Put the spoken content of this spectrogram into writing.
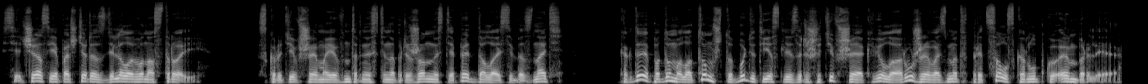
Сейчас я почти разделил его настрой. Скрутившая мои внутренности напряженность опять дала о себе знать, когда я подумал о том, что будет, если изрешетившее Аквилу оружие возьмет в прицел скорлупку Эмберли.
